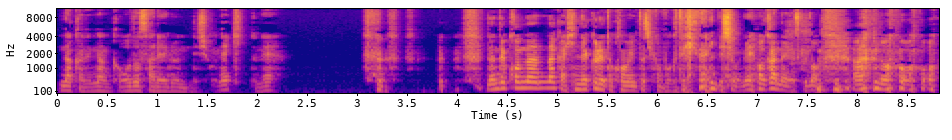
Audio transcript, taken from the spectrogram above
中でなんか脅されるんでしょうね、きっとね。なんでこんななんかひねくれたコメントしか僕できないんでしょうね。わかんないですけど。あの、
